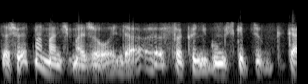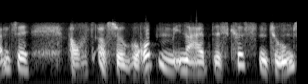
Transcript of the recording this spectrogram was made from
das hört man manchmal so in der äh, Verkündigung. Es gibt ganze, auch, auch so Gruppen innerhalb des Christentums,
